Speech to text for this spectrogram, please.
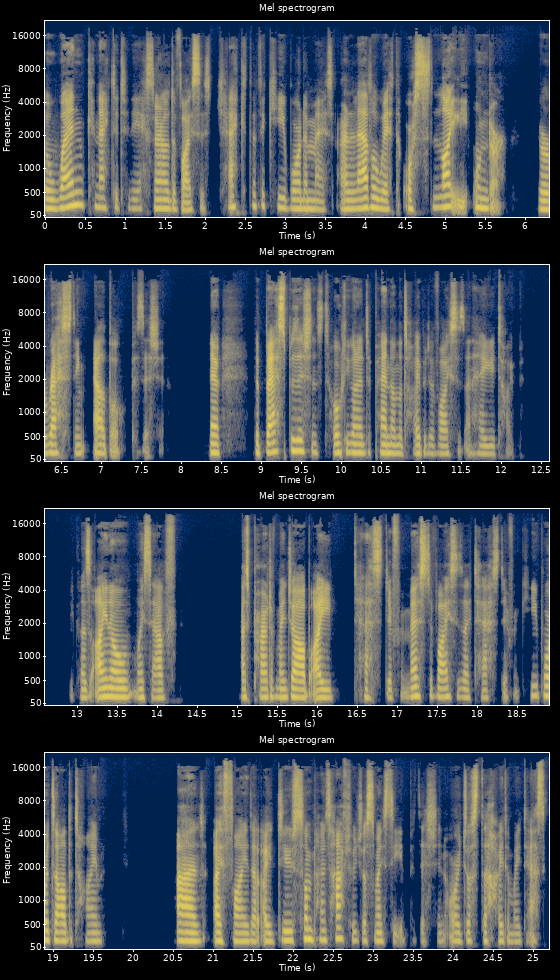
So, when connected to the external devices, check that the keyboard and mouse are level with or slightly under your resting elbow position. Now, the best position is totally going to depend on the type of devices and how you type. Because I know myself, as part of my job, I test different mouse devices, I test different keyboards all the time. And I find that I do sometimes have to adjust my seated position or adjust the height of my desk,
